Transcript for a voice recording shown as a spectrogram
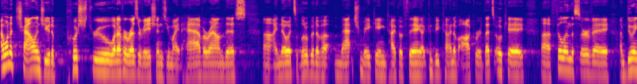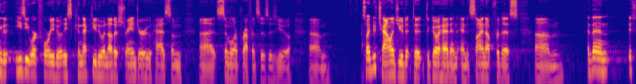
I want to challenge you to push through whatever reservations you might have around this. Uh, I know it's a little bit of a matchmaking type of thing that can be kind of awkward. That's okay. Uh, fill in the survey. I'm doing the easy work for you to at least connect you to another stranger who has some uh, similar preferences as you. Um, so I do challenge you to, to, to, go ahead and, and sign up for this. Um, and then if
